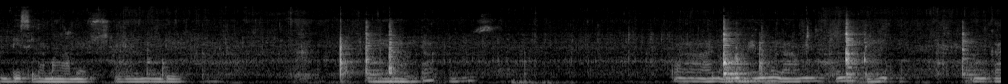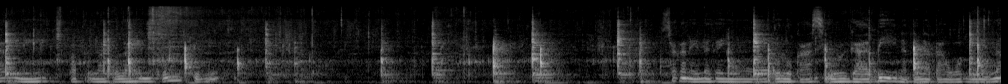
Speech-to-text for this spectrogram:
Hindi sila mga Muslim dito. Ayan, tapos, paano-anuhin mo lang, kunti. Ang karne, papula-pulahin kunti. Saka nailagay yung kulukasi or gabi na tinatawag nila.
